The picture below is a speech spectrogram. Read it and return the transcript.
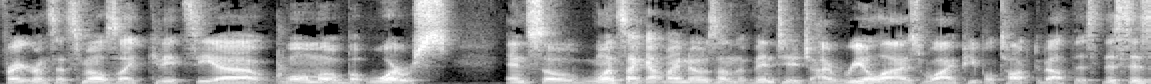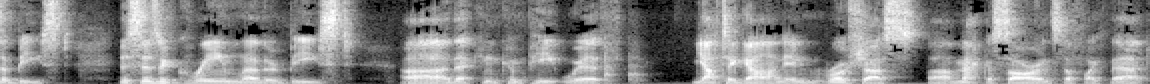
fragrance that smells like Krizia Uomo, but worse. And so once I got my nose on the vintage, I realized why people talked about this. This is a beast. This is a green leather beast uh, that can compete with Yatagan and Rochas uh, Makassar and stuff like that.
